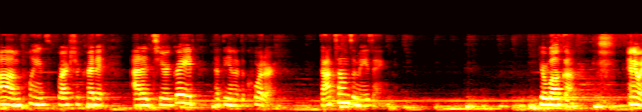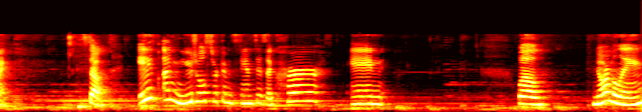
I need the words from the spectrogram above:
um, points for extra credit added to your grade at the end of the quarter. That sounds amazing. You're welcome. Anyway, so if unusual circumstances occur in, well, normally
